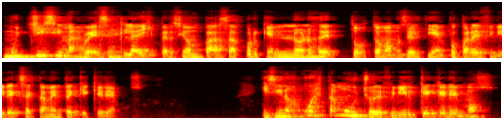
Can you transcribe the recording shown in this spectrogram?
muchísimas veces la dispersión pasa porque no nos tomamos el tiempo para definir exactamente qué queremos. Y si nos cuesta mucho definir qué queremos,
